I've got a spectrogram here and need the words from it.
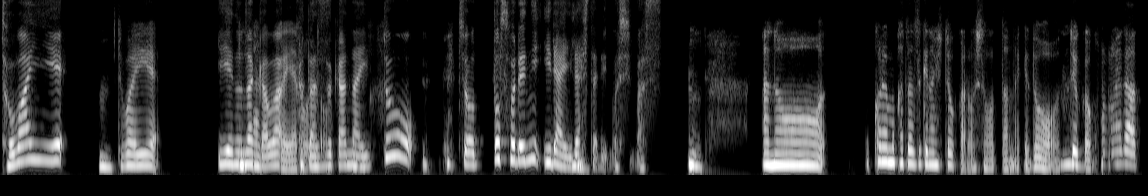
とはいえ、うん、とはいえ、家の中は片付かないと、ちょっとそれにイライラしたりもします。あのーこれも片付けの人から教わったんだけど、うんっていうか、この間、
